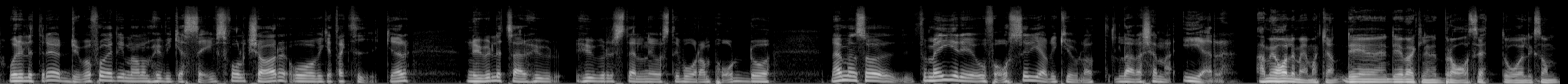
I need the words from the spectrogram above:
Och det är lite det du har frågat innan om hur vilka saves folk kör och vilka taktiker. Nu är det lite så här, hur, hur ställer ni oss till våran podd? Och Nej men så för mig är det och för oss är det jävligt kul att lära känna er. Ja, men jag håller med Mackan. Det, det är verkligen ett bra sätt att liksom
